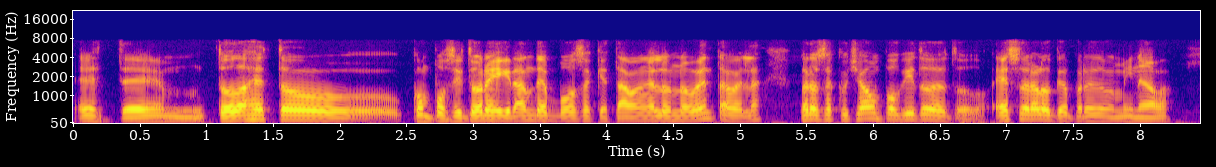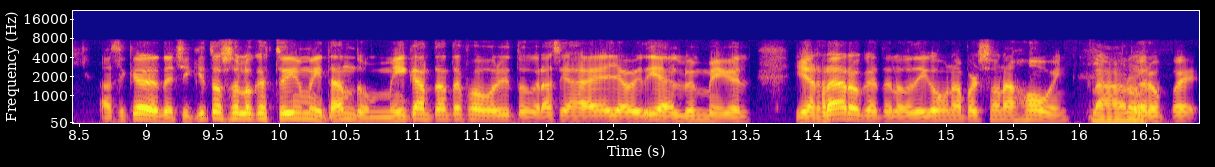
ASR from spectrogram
este, todos estos compositores y grandes voces que estaban en los 90, ¿verdad? Pero se escuchaba un poquito de todo. Eso era lo que predominaba. Así que desde chiquito eso es lo que estoy imitando. Mi cantante favorito, gracias a ella hoy día, es Luis Miguel. Y es raro que te lo diga una persona joven. Claro. Pero pues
